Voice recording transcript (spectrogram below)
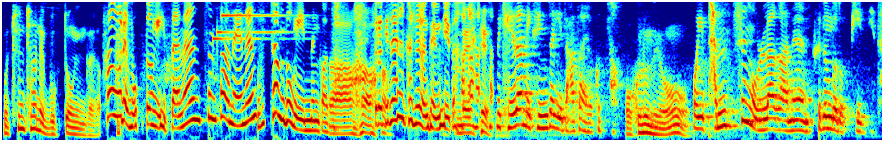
뭐 춘천의 묵동인가요? 서울에 목동이 있다면 춘천에는 후평동이 있는 거죠. 아. 그렇게 생각하시면 됩니다. 네. 근데 계단이 굉장히 낮아요. 그쵸? 어, 그러네요. 거의 반층 올라가는 그 정도 높이입니다.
